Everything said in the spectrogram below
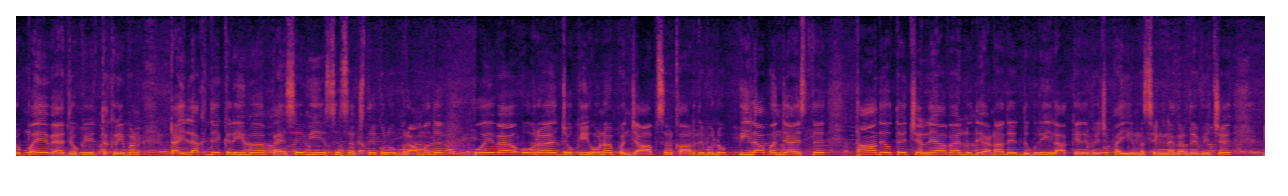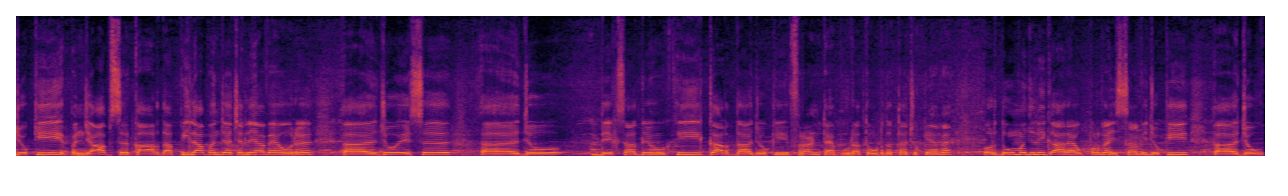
ਰੁਪਏ ਵੈ, ਜੋ ਕਿ ਤਕਰੀਬਨ 2.5 ਲੱਖ ਦੇ ਕਰੀਬ ਪੈਸੇ ਵੀ ਇਸ ਸ਼ਖਸ ਦੇ ਕੋਲੋਂ ਬਰਾਮਦ ਹੋਏ ਵੈ ਔਰ ਜੋ ਕਿ ਹੁਣ ਪੰਜਾਬ ਸਰਕਾਰ ਦੇ ਵੱਲੋਂ ਪੀਲਾ ਪੰਜਾ ਇਸ ਥਾਂ ਦੇ ਉੱਤੇ ਚੱਲਿਆ ਵੈ। ਲੁਧਿਆਣਾ ਦੇ ਦੁਗਰੀ ਇਲਾਕੇ ਦੇ ਵਿੱਚ ਭਾਈ ਹਿੰਮਤ ਸਿੰਘ ਨਗਰ ਦੇ ਵਿੱਚ, ਜੋ ਕਿ ਪੰਜਾਬ ਸਰਕਾਰ ਦਾ ਪੀਲਾ ਪੰਜਾ ਚੱਲਿਆ ਵੈ ਔਰ ਜੋ ਇਸ ਜੋ ਦੇਖ ਸਕਦੇ ਹੋ ਕਿ ਘਰ ਦਾ ਜੋ ਕਿ ਫਰੰਟ ਹੈ ਪੂਰਾ ਤੋੜ ਦਿੱਤਾ ਚੁੱਕਿਆ ਹੈ ਔਰ ਦੋ ਮੰਜ਼ਲੀ ਘਰ ਹੈ ਉੱਪਰਲਾ ਹਿੱਸਾ ਵੀ ਜੋ ਕਿ ਅ, ਜੋ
